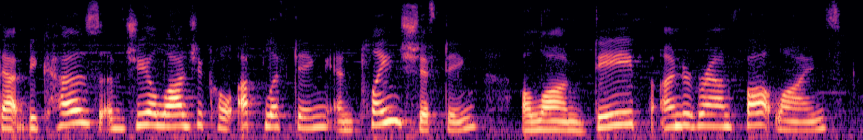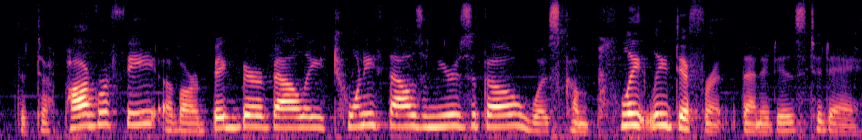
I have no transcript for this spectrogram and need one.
that because of geological uplifting and plane shifting along deep underground fault lines, the topography of our Big Bear Valley 20,000 years ago was completely different than it is today.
